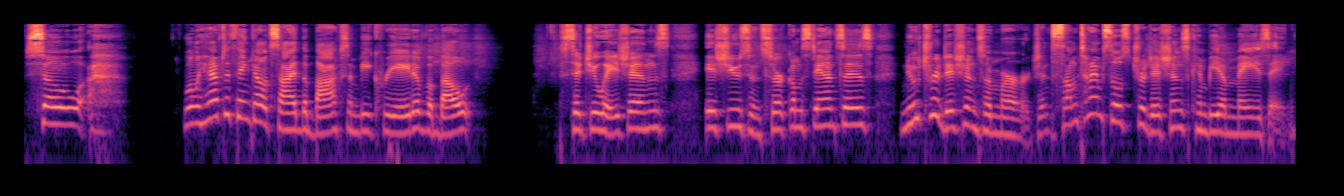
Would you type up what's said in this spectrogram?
So, when we have to think outside the box and be creative about situations, issues, and circumstances, new traditions emerge. And sometimes those traditions can be amazing.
